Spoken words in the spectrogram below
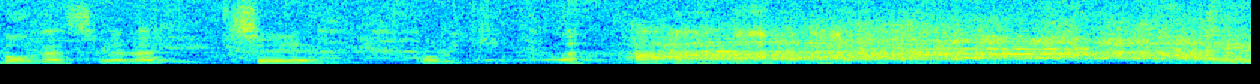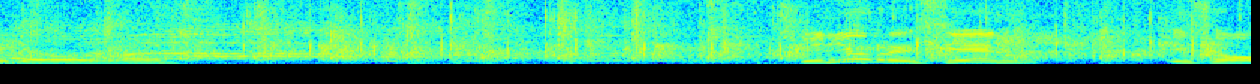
vocacional. Sí. Ahí que vos. Señor recién hizo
